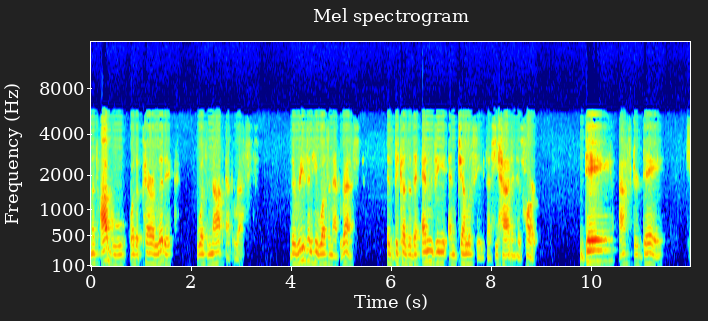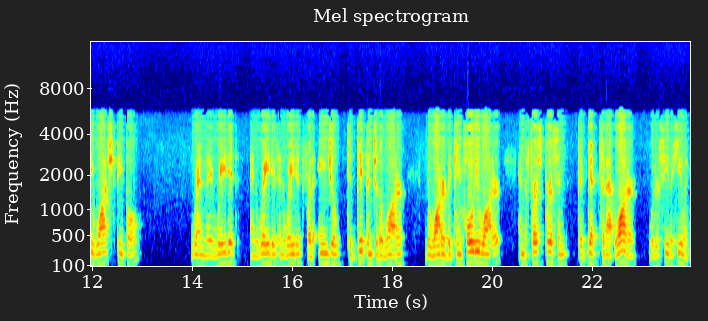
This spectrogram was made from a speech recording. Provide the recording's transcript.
Maz'agu, or the paralytic, was not at rest. The reason he wasn't at rest is because of the envy and jealousy that he had in his heart. Day after day, he watched people when they waited and waited and waited for the angel to dip into the water. The water became holy water, and the first person to get to that water would receive a healing.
